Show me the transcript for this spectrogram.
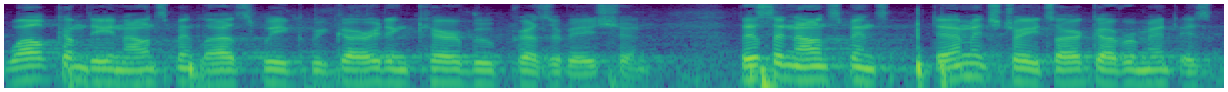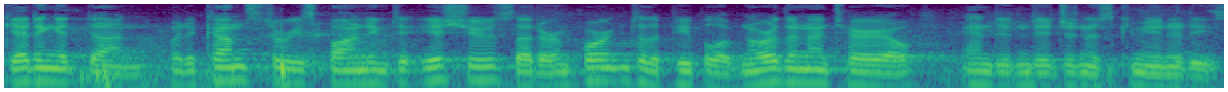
welcomed the announcement last week regarding caribou preservation. This announcement demonstrates our government is getting it done when it comes to responding to issues that are important to the people of Northern Ontario and Indigenous communities.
